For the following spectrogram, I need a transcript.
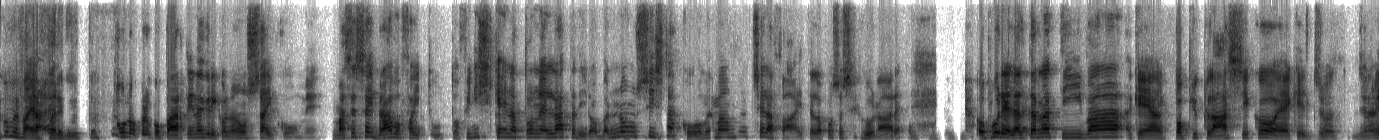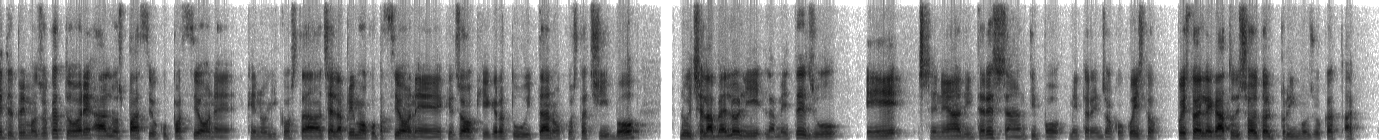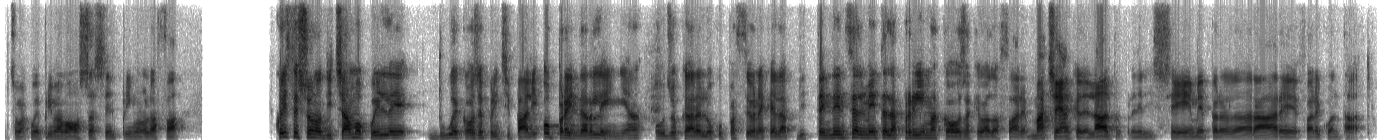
come fai a Eh, fare tutto? Tu non preoccuparti in agricola, non sai come, ma se sei bravo fai tutto. Finisci che hai una tonnellata di roba, non si sa come, ma ce la fai, te la posso assicurare. Oppure l'alternativa, che è un po' più classico, è che il generalmente il primo giocatore ha lo spazio occupazione che non gli costa, cioè la prima occupazione che giochi è gratuita, non costa cibo, lui ce l'ha bello lì, la mette giù e se ne ha di interessanti può mettere in gioco questo. Questo è legato di solito al primo giocatore, insomma come prima mossa se il primo non la fa. Queste sono, diciamo, quelle due cose principali, o prendere legna o giocare all'occupazione, che è la- tendenzialmente la prima cosa che vado a fare, ma c'è anche dell'altro, prendere il seme per arare e fare quant'altro.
